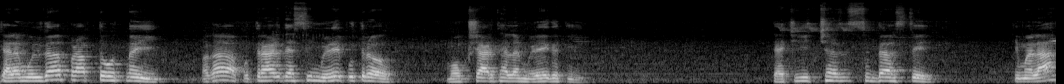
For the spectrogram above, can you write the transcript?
ज्याला मुलगा प्राप्त होत नाही बघा पुत्रार्थ्यासी मिळे पुत्र मोक्षार्थ्याला मिळे गती. त्याची इच्छा सुद्धा असते की मला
